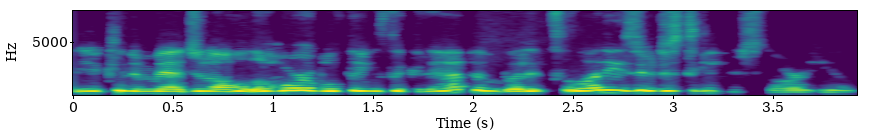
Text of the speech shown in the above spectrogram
you, can imagine all the horrible things that could happen but it's a lot easier just to get your scar healed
